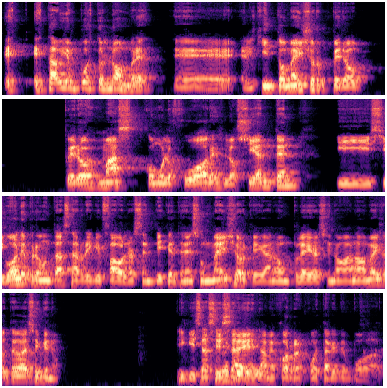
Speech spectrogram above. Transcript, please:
está bien puesto el nombre, eh, el quinto Major, pero, pero es más como los jugadores lo sienten. Y si vos le preguntás a Ricky Fowler, ¿sentís que tenés un Major, que ganó un Players y no ganó un Major? Te va a decir que no. Y quizás esa es la mejor respuesta que te puedo dar.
